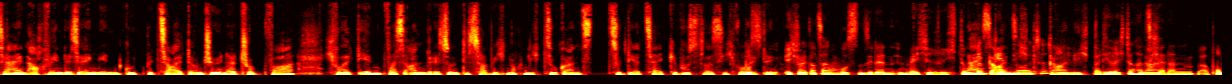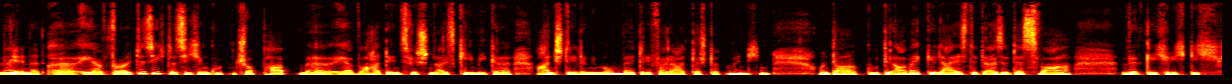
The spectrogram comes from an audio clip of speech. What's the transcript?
sein, auch wenn das ein gut bezahlter und schöner Job war. Ich wollte irgendwas anderes und das habe ich noch nicht so ganz zu der Zeit gewusst, was ich wollte. ich wollte gerade sagen, wussten Sie denn, in welche Richtung Nein, das gehen nicht, sollte? gar nicht. Weil die Richtung hat Nein. sich ja dann abrupt Nein. geändert. Äh, er freute sich, dass ich einen guten Job habe. Äh, er hatte inzwischen als Chemiker Anstellung im Umweltreferat der Stadt München und da gute Arbeit geleistet. Also das war wirklich richtig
